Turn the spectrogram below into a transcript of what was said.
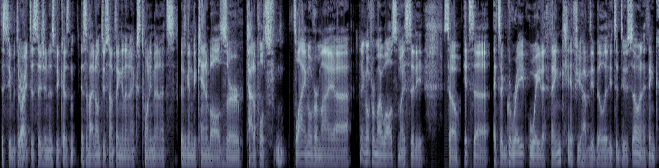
to see what the yeah. right decision is because if I don't do something in the next 20 minutes, there's going to be cannonballs or catapults flying over my uh, over my walls of my city. So it's a it's a great way to think if you have the ability to do so. And I think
